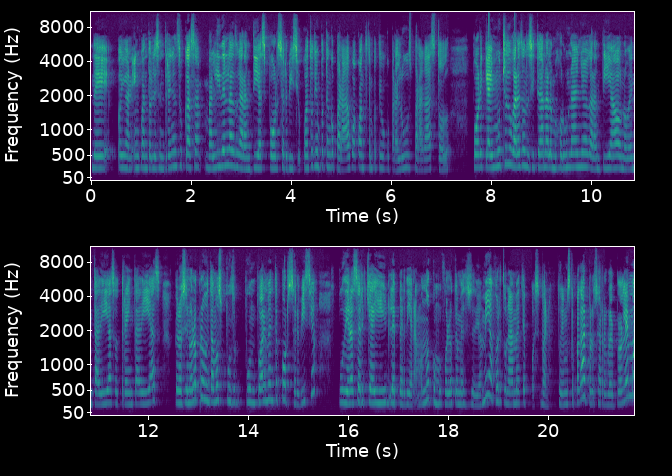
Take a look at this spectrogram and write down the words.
de, oigan, en cuanto les entreguen su casa, validen las garantías por servicio. ¿Cuánto tiempo tengo para agua? ¿Cuánto tiempo tengo para luz, para gas, todo? porque hay muchos lugares donde sí te dan a lo mejor un año de garantía o 90 días o 30 días, pero si no lo preguntamos puntualmente por servicio, pudiera ser que ahí le perdiéramos, ¿no? Como fue lo que me sucedió a mí. Afortunadamente, pues bueno, tuvimos que pagar, pero se arregló el problema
